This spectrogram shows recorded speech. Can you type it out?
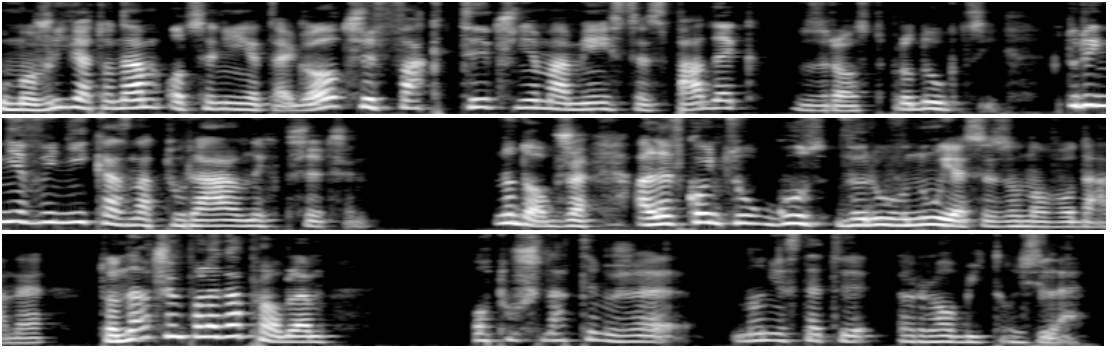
Umożliwia to nam ocenienie tego, czy faktycznie ma miejsce spadek, wzrost produkcji, który nie wynika z naturalnych przyczyn. No dobrze, ale w końcu GUS wyrównuje sezonowo dane. To na czym polega problem? Otóż na tym, że no niestety robi to źle.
